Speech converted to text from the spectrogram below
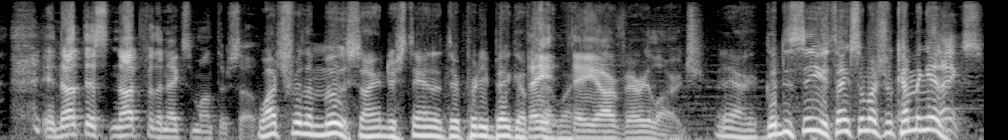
not this, not for the next month or so. Watch for the moose. I understand that they're pretty big up they, that way. They are very large. Yeah, good to see you. Thanks so much for coming in. Thanks.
